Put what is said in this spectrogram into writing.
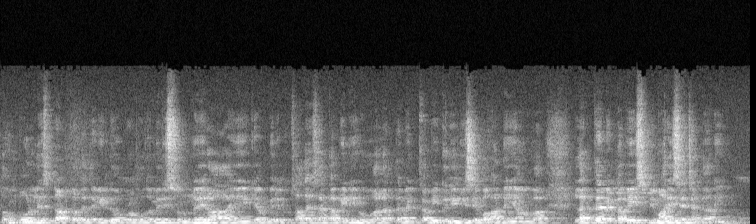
तो हम बोलने स्टार्ट कर देते हैं कि लोग प्रभु तो मेरी सुन नहीं रहा ये क्या मेरे साथ ऐसा कभी नहीं होगा? लगता है मैं कभी गरीबी से बाहर नहीं आऊँगा। लगता है मैं कभी इस बीमारी से चंगा नहीं होगा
